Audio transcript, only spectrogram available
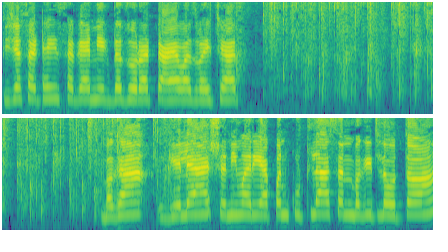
तिच्यासाठी सगळ्यांनी एकदा जोरात टाळ्या वाजवायच्यात. बघा गेल्या शनिवारी आपण कुठलं आसन बघितलं होतं?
